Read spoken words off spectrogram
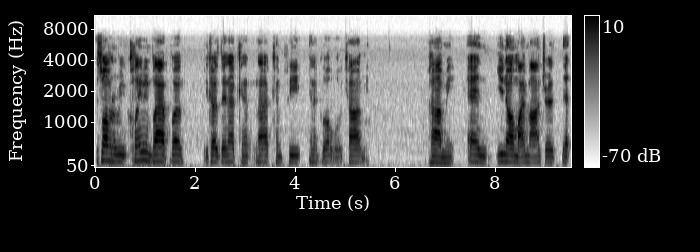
This one I'm going to read. Claiming black, but because they're not can not compete in a global economy. Economy, and you know my mantra that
